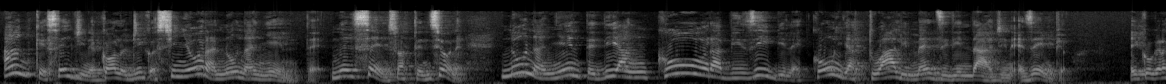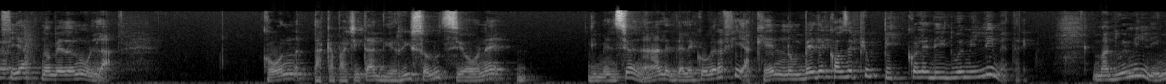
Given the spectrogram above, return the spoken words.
anche se il ginecologo signora non ha niente, nel senso, attenzione, non ha niente di ancora visibile con gli attuali mezzi di indagine, esempio, Ecografia non vedo nulla, con la capacità di risoluzione dimensionale dell'ecografia che non vede cose più piccole dei 2 mm. Ma 2 mm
